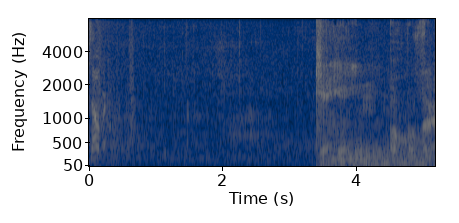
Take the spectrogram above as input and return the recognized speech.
It's over. Game over.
